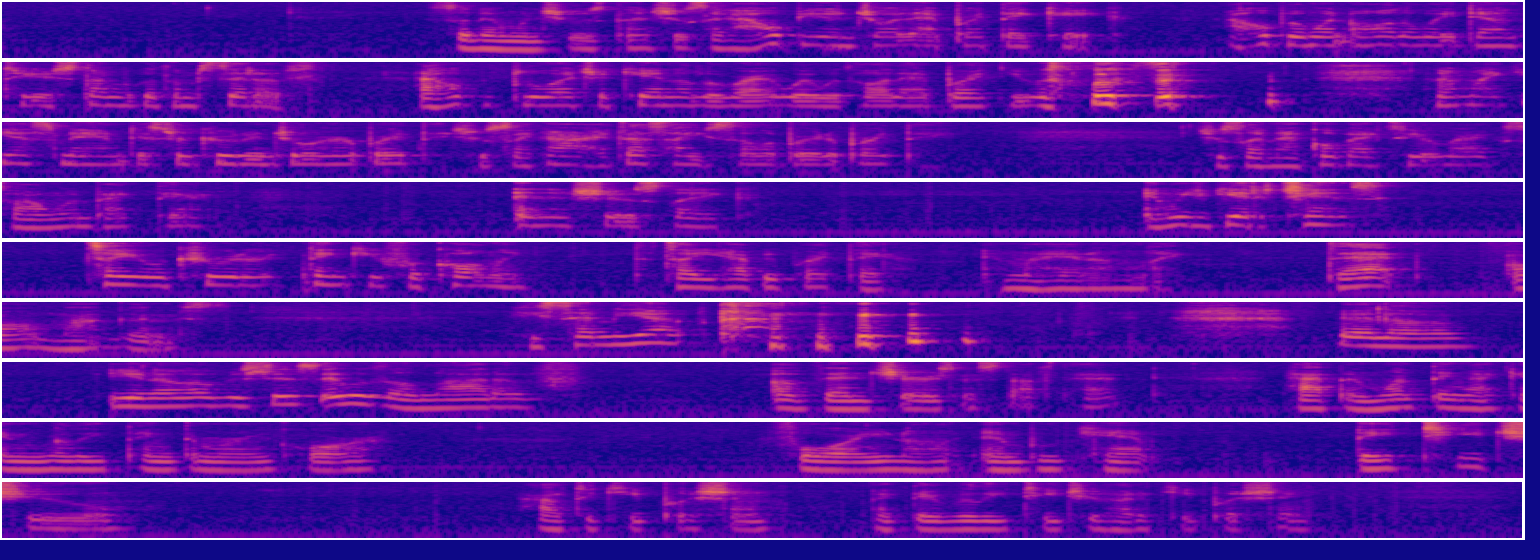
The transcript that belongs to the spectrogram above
So then when she was done, she was like, I hope you enjoy that birthday cake. I hope it went all the way down to your stomach with them sit-ups. I hope you blew out your candle the right way with all that breath you was losing. and I'm like, yes, ma'am. This recruit enjoyed her birthday. She was like, all right, that's how you celebrate a birthday. She was like, now go back to your rack. So I went back there. And then she was like, and when you get a chance, tell your recruiter, thank you for calling to tell you happy birthday. In my head, I'm like, that, oh my goodness. He set me up. and, um, you know, it was just, it was a lot of adventures and stuff that happened. One thing I can really thank the Marine Corps for, you know, in boot camp, they teach you how to keep pushing. Like they really teach you how to keep pushing.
